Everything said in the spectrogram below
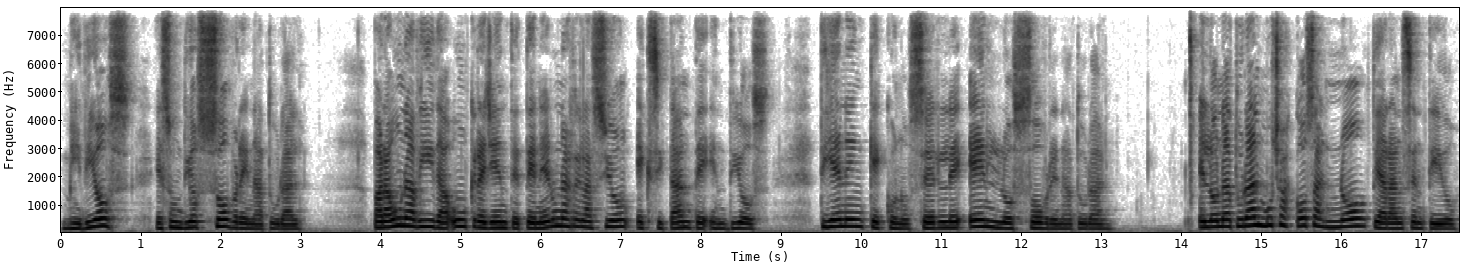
Mi Dios es un Dios sobrenatural. Para una vida, un creyente, tener una relación excitante en Dios, tienen que conocerle en lo sobrenatural. En lo natural muchas cosas no te harán sentido.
